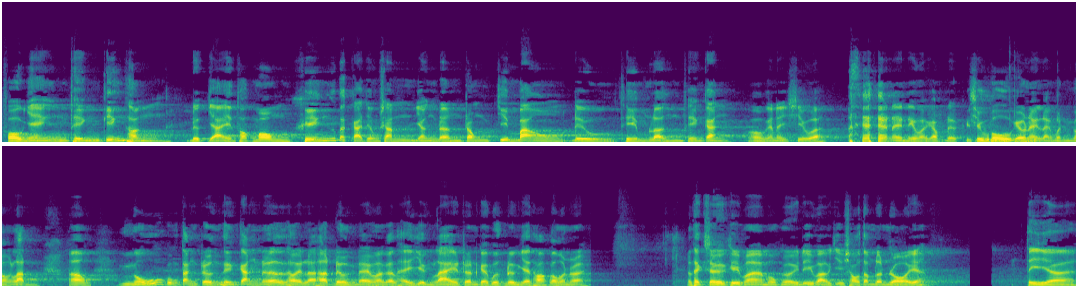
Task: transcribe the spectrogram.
Phổ nhãn thiện kiến thần được giải thoát môn, khiến tất cả chúng sanh dẫn đến trong chim bao đều thêm lớn thiện căn. Ồ, cái này siêu á. Này nếu mà gặp được sư phụ kiểu này là mình ngon lành không? Ngủ cũng tăng trưởng thiện căn nữa thì thôi là hết đường để mà có thể dừng lại trên cái bước đường giải thoát của mình rồi. Thật sự khi mà một người đi vào cái chiều sâu tâm linh rồi á thì à,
